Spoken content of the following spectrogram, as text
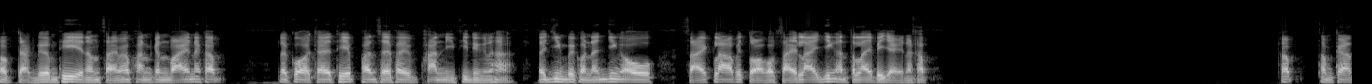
ครับจากเดิมที่นำสายมาพันกันไว้นะครับ แล้วก็ใช้เทปพันสายไฟพันอีกทีหนึ่งนะฮะแล้วยิ่งไปกว่านนั้นยิ่งเอาสายกลาวไปต่อกับสายลายยิ่งอันตรายไปใหญ่นะครับ ครับทำการ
